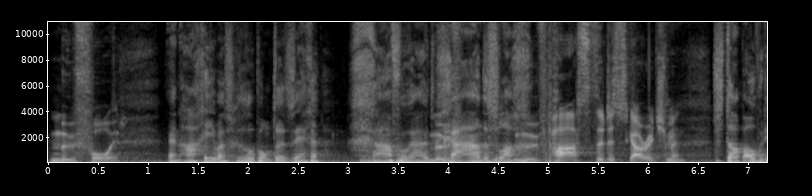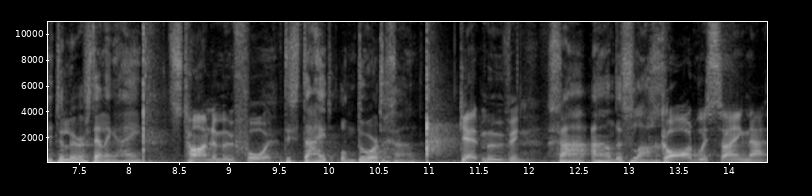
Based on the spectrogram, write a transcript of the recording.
move forward. En Haggai was geroepen om te zeggen, ga vooruit, Move, ga aan de slag. move past the discouragement. Stap over die teleurstelling heen. It's time to move forward. Het is tijd om door te gaan. Get moving. Ga aan de slag. God was saying that.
